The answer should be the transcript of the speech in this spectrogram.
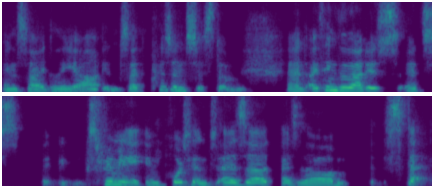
inside the uh, inside prison system, and I think that that is it's extremely important as a as a step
